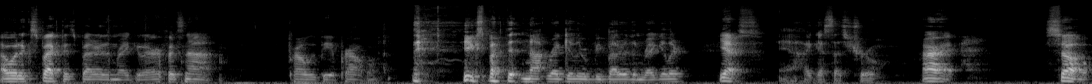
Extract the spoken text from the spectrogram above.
I would expect it's better than regular. If it's not, probably be a problem. you expect that not regular would be better than regular? Yes. Yeah, I guess that's true. All right. So,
